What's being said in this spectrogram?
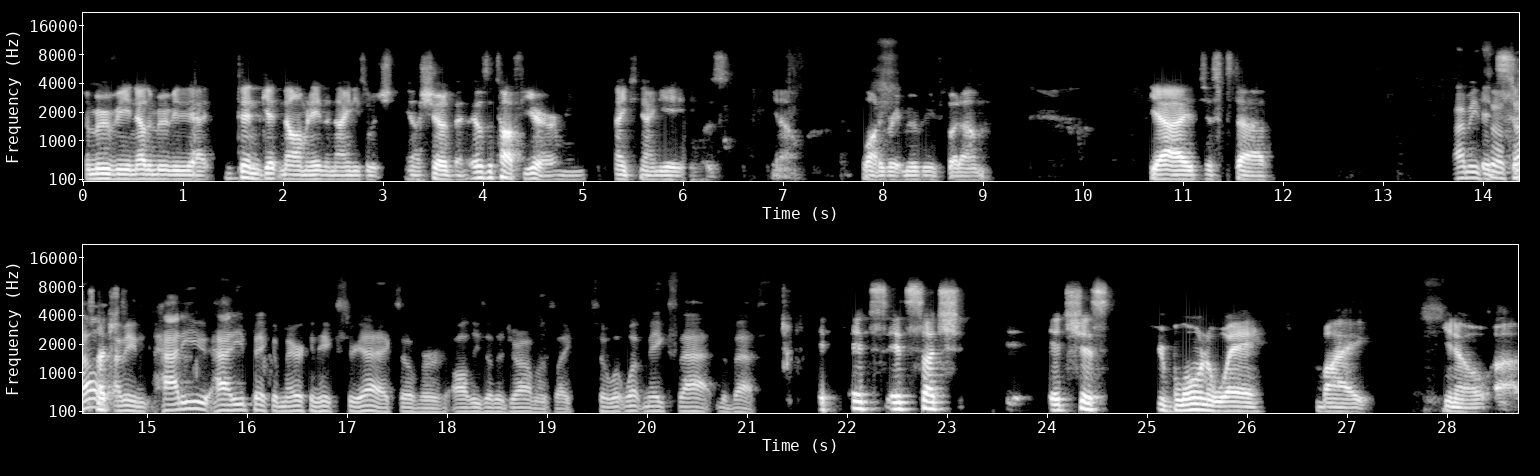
a movie, another movie that didn't get nominated in the '90s, which you know should have been. It was a tough year. I mean, 1998 was you know a lot of great movies, but um, yeah, I just uh, I mean, so tell such... I mean, how do you how do you pick American History X over all these other dramas? Like, so what what makes that the best? It, it's it's such it's just you're blown away by you know uh,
